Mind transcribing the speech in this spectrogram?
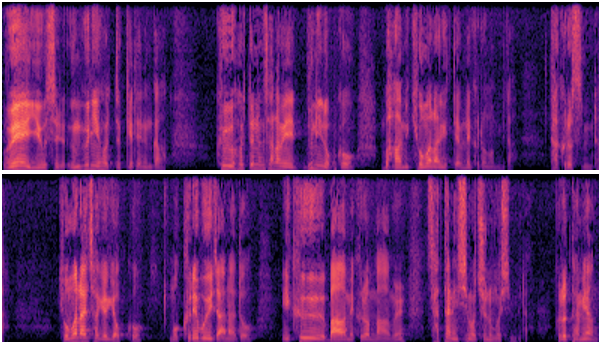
왜 이웃을 은근히 헐뜯게 되는가? 그 헐뜯는 사람의 눈이 높고 마음이 교만하기 때문에 그런 겁니다. 다 그렇습니다. 교만할 자격이 없고 뭐 그래 보이지 않아도 이 그 마음에 그런 마음을 사탄이 심어 주는 것입니다. 그렇다면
